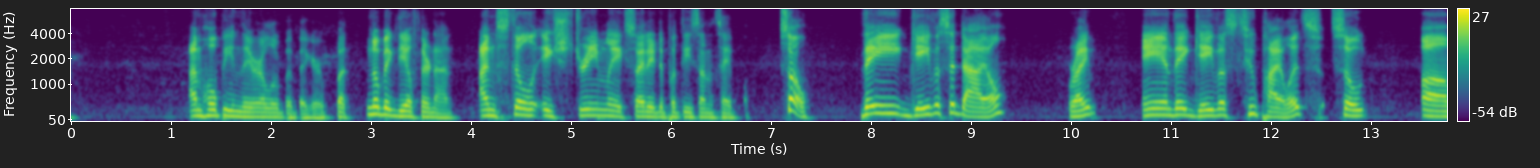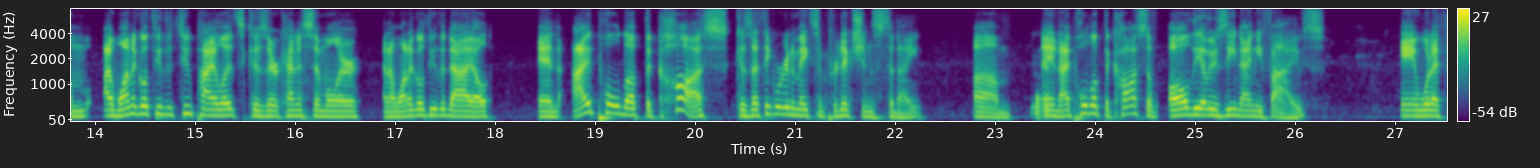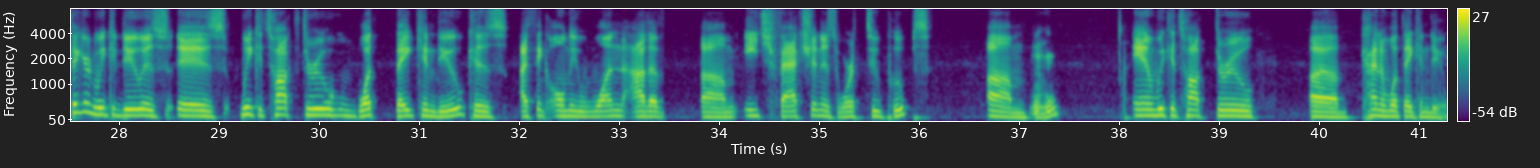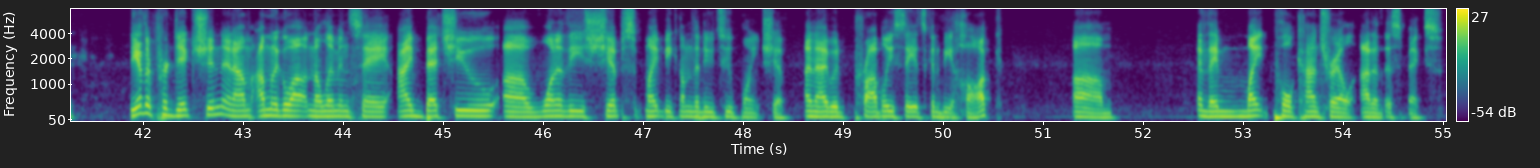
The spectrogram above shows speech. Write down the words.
i'm hoping they're a little bit bigger but no big deal if they're not i'm still extremely excited to put these on the table so they gave us a dial right and they gave us two pilots so um, I want to go through the two pilots because they're kind of similar, and I want to go through the dial. And I pulled up the costs because I think we're going to make some predictions tonight. Um, Okay. and I pulled up the cost of all the other Z95s. And what I figured we could do is is we could talk through what they can do because I think only one out of um, each faction is worth two poops. Um, Mhm. And we could talk through uh, kind of what they can do. The other prediction, and I'm I'm gonna go out on a limb and say I bet you uh, one of these ships might become the new two point ship, and I would probably say it's gonna be Hawk. Um, and they might pull Contrail out of this mix.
